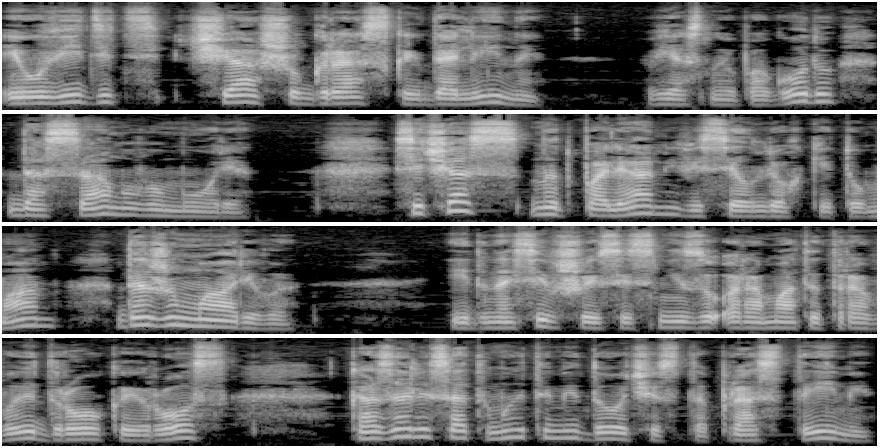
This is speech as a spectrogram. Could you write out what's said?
и увидеть чашу Грасской долины в ясную погоду до самого моря. Сейчас над полями висел легкий туман, даже марево, и доносившиеся снизу ароматы травы, дрока и роз казались отмытыми дочисто, простыми,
